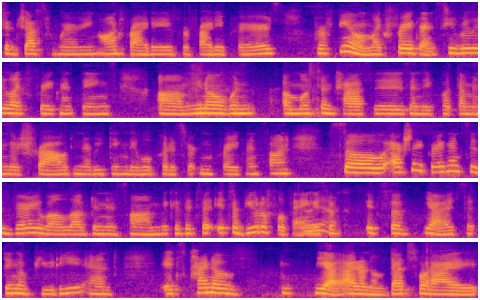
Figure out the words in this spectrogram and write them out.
suggest wearing on Friday for Friday prayers perfume, like fragrance. He really liked fragrant things. Um, you know when a Muslim passes and they put them in their shroud and everything, they will put a certain fragrance on. So actually, fragrance is very well loved in Islam because it's a it's a beautiful thing. Oh, It's yeah. a it's a yeah, it's a thing of beauty and it's kind of yeah, I don't know. That's what I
